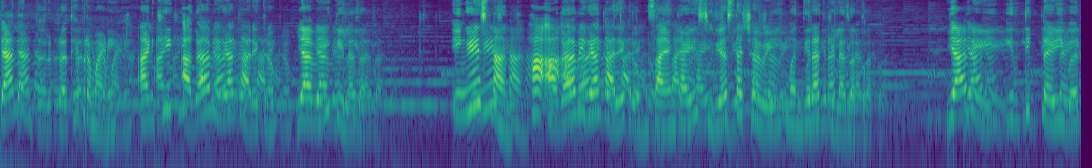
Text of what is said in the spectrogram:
त्यानंतर प्रथेप्रमाणे आणखी एक आगळा वेगळा कार्यक्रम यावेळी केला जातो. इंगळे स्नान हा आगळा वेगळा कार्यक्रम. सायंकाळी सूर्यास्ताच्या वेळी मंदिरात केला जातो. यावेळी इर्तिक तळीवर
